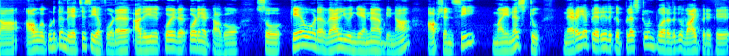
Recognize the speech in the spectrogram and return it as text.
தான் அவங்க கொடுத்த இந்த ஹெச்சிஎஃபோட அது கோஆர்டினேட் ஆகும். ஸோ கேவோட வேல்யூ இங்கே என்ன அப்படின்னா ஆப்ஷன் சி மைனஸ் டூ நிறைய பேர் இதுக்கு ப்ளஸ் டூன்னு போகிறதுக்கு வாய்ப்பு இருக்குது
